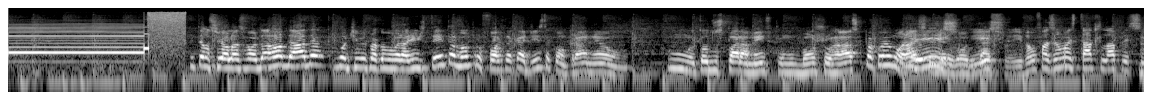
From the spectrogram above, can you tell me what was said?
Gol! Então, se é o lance forte da rodada, motivos pra comemorar a gente tem, então vamos pro Forte Atacadista comprar, né, um, um- todos os paramentos para um bom churrasco pra comemorar esse primeiro Isso, gol do cara. isso. E vamos fazer uma estátua lá pra esse,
